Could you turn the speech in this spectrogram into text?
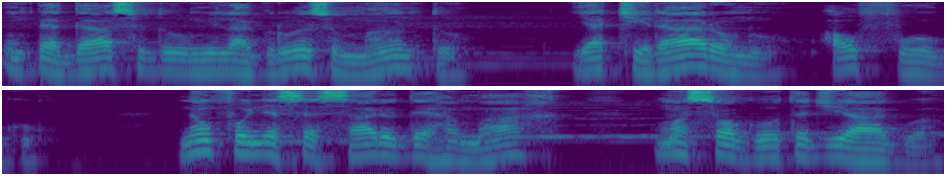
um pedaço do milagroso manto e atiraram-no ao fogo. Não foi necessário derramar uma só gota de água.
